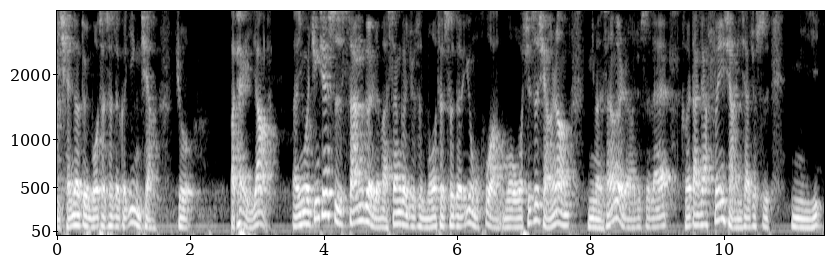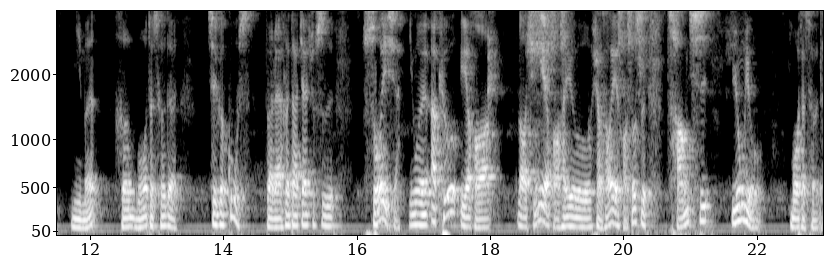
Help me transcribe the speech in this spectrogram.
以前的对摩托车这个印象就不太一样了。那因为今天是三个人嘛，三个就是摩托车的用户啊，我我其实想让你们三个人啊，就是来和大家分享一下，就是你你们和摩托车的这个故事，对吧？来和大家就是说一下，因为阿 Q 也好，老秦也好，还有小曹也好，都是长期拥有摩托车的。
